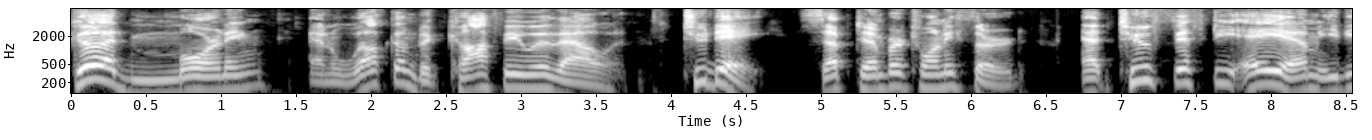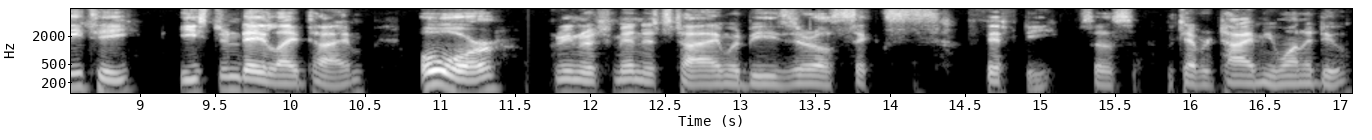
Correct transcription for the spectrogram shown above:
Good morning and welcome to Coffee with Alain. Today, September 23rd at 2:50 a.m. EDT, Eastern Daylight Time, or Greenwich Minutes Time would be 0650, so whichever time you want to do.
